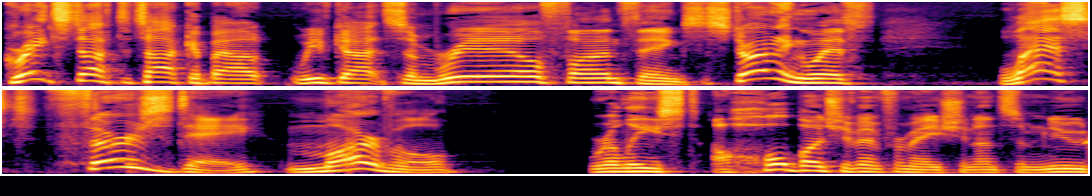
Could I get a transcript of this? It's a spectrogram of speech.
great stuff to talk about. We've got some real fun things. Starting with last Thursday, Marvel released a whole bunch of information on some new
